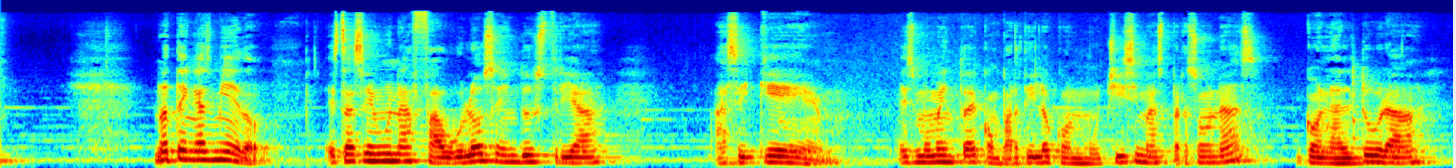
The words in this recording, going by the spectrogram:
no tengas miedo. Estás en una fabulosa industria, así que es momento de compartirlo con muchísimas personas, con la altura,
